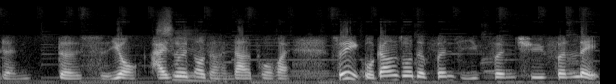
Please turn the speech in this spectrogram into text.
人的使用，还是会造成很大的破坏。所以我刚刚说的分级、分区、分类。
